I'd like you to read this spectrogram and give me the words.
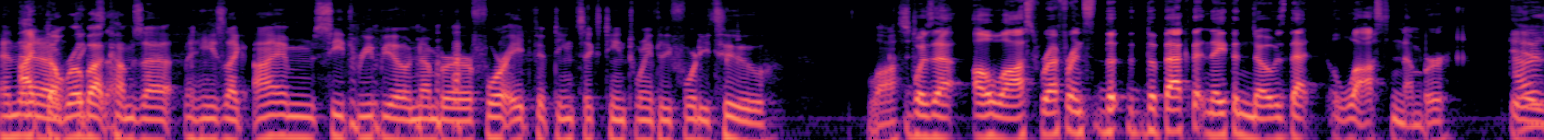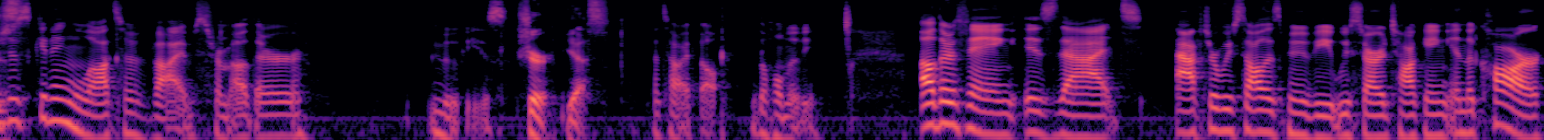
And I then a don't robot so. comes up and he's like, I'm C3PO number 4, 8, 15, 16, 23, 42. Lost. was that a lost reference the the fact that nathan knows that lost number is I was just getting lots of vibes from other movies. sure yes That's how I felt the whole movie. Other thing is that after we saw this movie, we started talking in the car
